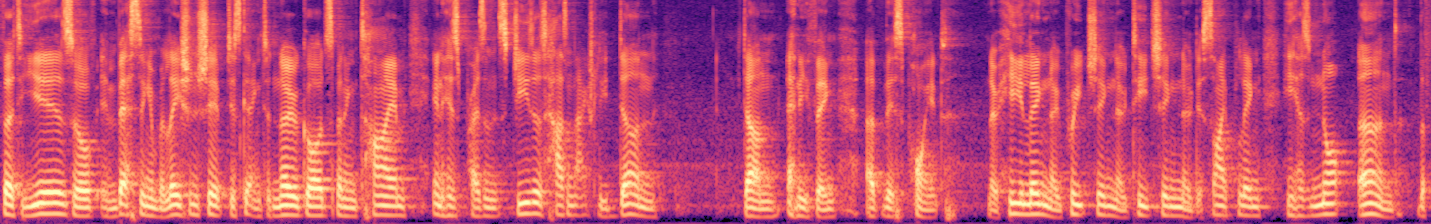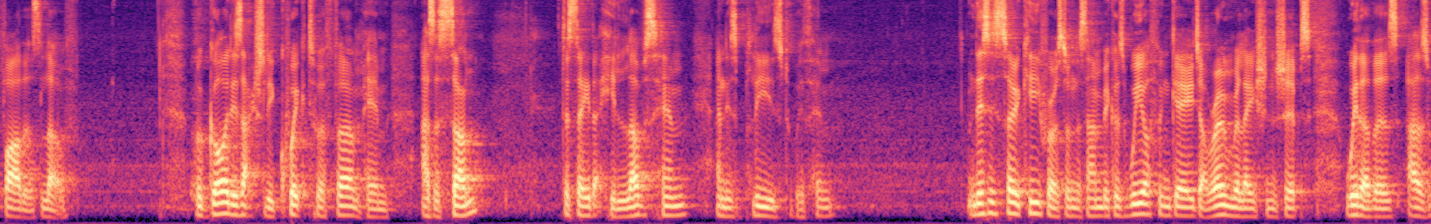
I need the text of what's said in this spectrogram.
30 years of investing in relationship, just getting to know God, spending time in his presence. Jesus hasn't actually done done anything at this point. No healing, no preaching, no teaching, no discipling. He has not earned the Father's love. But God is actually quick to affirm him as a son, to say that he loves him and is pleased with him. And this is so key for us to understand because we often gauge our own relationships with others as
